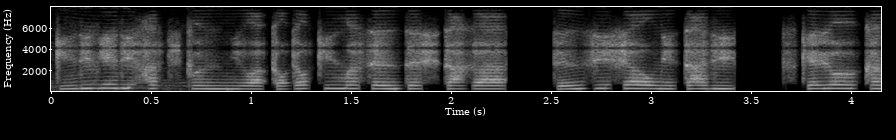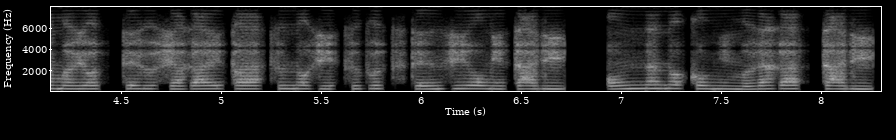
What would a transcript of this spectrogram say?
ギリギリ8分には届きませんでしたが、展示車を見たり、つけようか迷ってる車外パーツの実物展示を見たり、女の子に群がったり、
